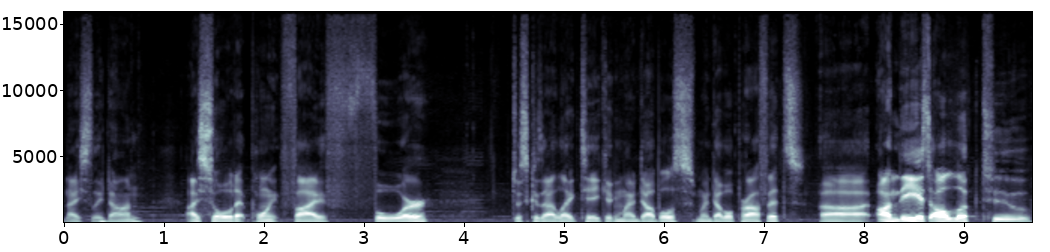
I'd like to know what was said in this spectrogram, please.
nicely done. I sold at 0.54 just because I like taking my doubles, my double profits. Uh, on these, I'll look to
